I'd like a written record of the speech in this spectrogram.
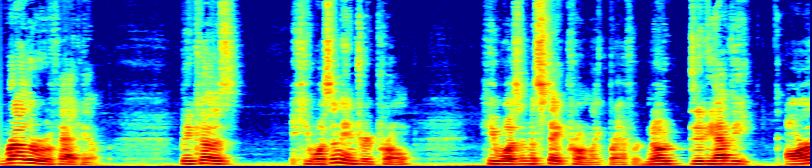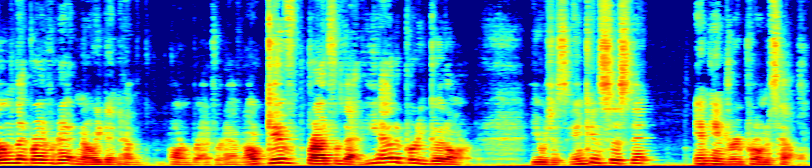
rather have had him because he wasn't injury prone, he wasn't mistake prone like Bradford. No, did he have the arm that Bradford had? No, he didn't have the arm Bradford had. I'll give Bradford that. He had a pretty good arm. He was just inconsistent and injury prone as hell.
